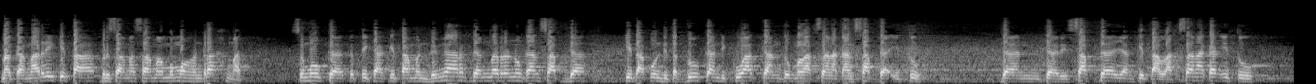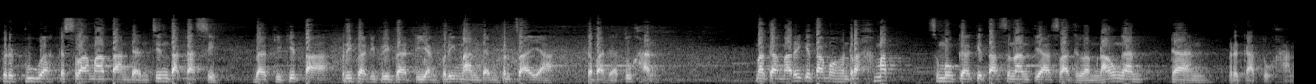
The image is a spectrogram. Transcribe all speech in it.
Maka mari kita bersama-sama memohon rahmat. Semoga ketika kita mendengar dan merenungkan sabda, kita pun diteguhkan, dikuatkan untuk melaksanakan sabda itu. Dan dari sabda yang kita laksanakan itu, berbuah keselamatan dan cinta kasih bagi kita pribadi-pribadi yang beriman dan percaya kepada Tuhan. Maka mari kita mohon rahmat, semoga kita senantiasa dalam naungan dan berkat Tuhan.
